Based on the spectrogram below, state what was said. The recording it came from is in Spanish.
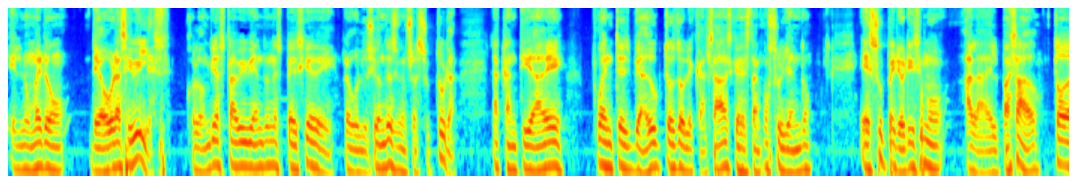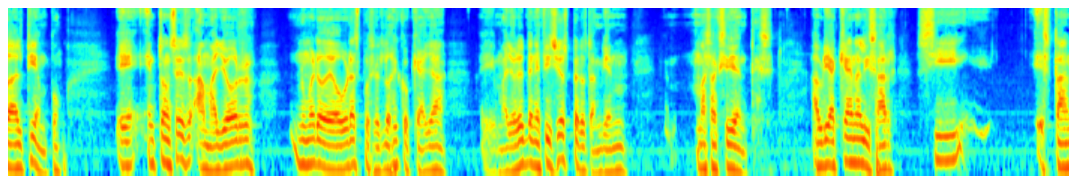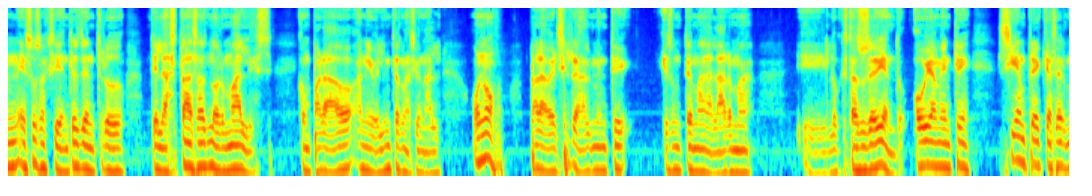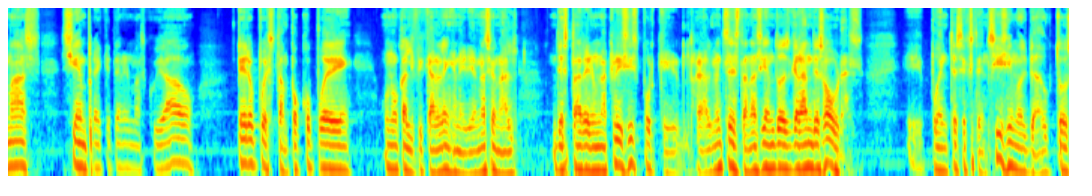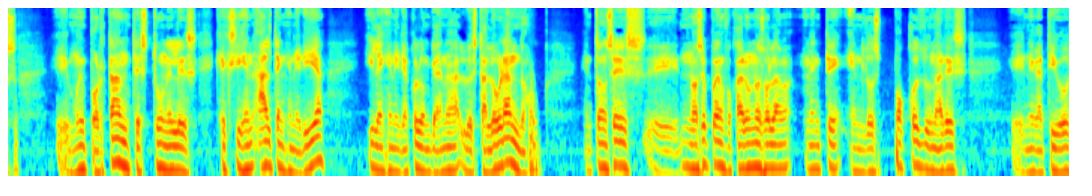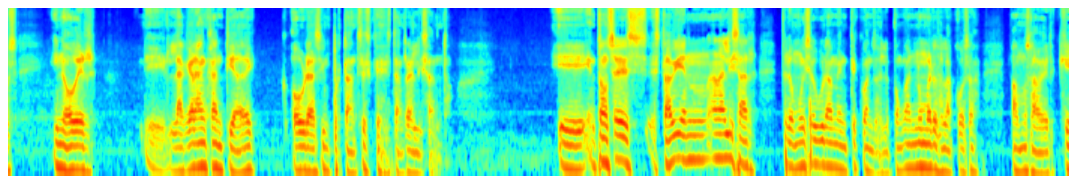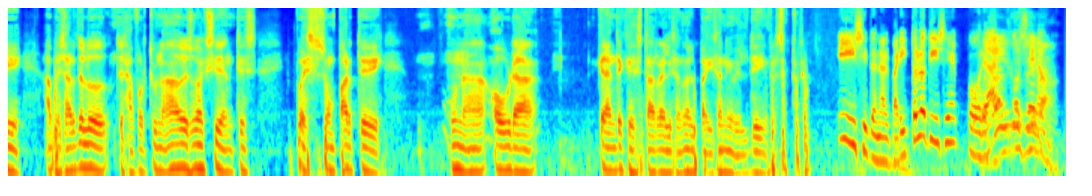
el número de obras civiles. Colombia está viviendo una especie de revolución de su infraestructura. La cantidad de puentes, viaductos, doble calzadas que se están construyendo es superiorísimo a la del pasado, todo el tiempo. Eh, entonces, a mayor número de obras, pues es lógico que haya eh, mayores beneficios, pero también más accidentes. Habría que analizar si están esos accidentes dentro de las tasas normales comparado a nivel internacional o no, para ver si realmente es un tema de alarma eh, lo que está sucediendo. Obviamente siempre hay que hacer más, siempre hay que tener más cuidado, pero pues tampoco puede uno calificar a la ingeniería nacional de estar en una crisis porque realmente se están haciendo grandes obras, eh, puentes extensísimos, viaductos eh, muy importantes, túneles que exigen alta ingeniería y la ingeniería colombiana lo está logrando. Entonces, eh, no se puede enfocar uno solamente en los pocos lunares negativos y no ver la gran cantidad de obras importantes que se están realizando. Eh, entonces, está bien analizar, pero muy seguramente cuando se le pongan números a la cosa, vamos a ver que a pesar de lo desafortunado de esos accidentes, pues son parte de una obra grande que se está realizando en el país a nivel de infraestructura. Y si don Alvarito lo dice, por, algo será.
